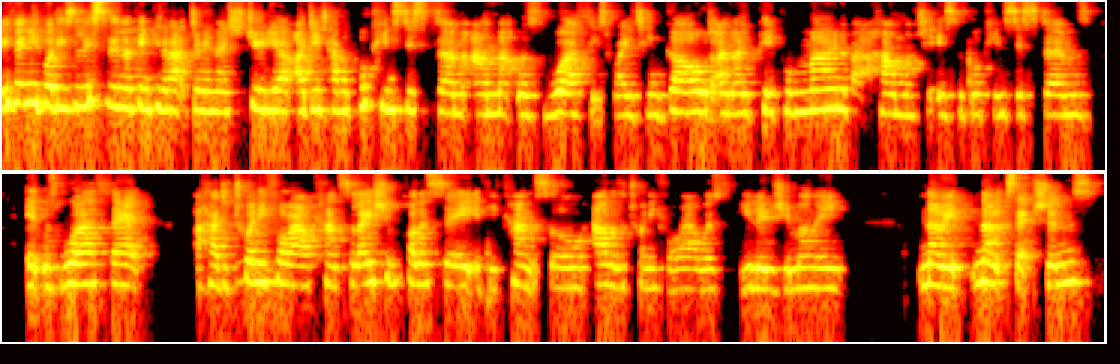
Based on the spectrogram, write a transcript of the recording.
If anybody's listening and thinking about doing their studio, I did have a booking system, and that was worth its weight in gold. I know people moan about how much it is for booking systems. It was worth it. I had a 24 hour cancellation policy. If you cancel out of the 24 hours, you lose your money. No, no exceptions.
